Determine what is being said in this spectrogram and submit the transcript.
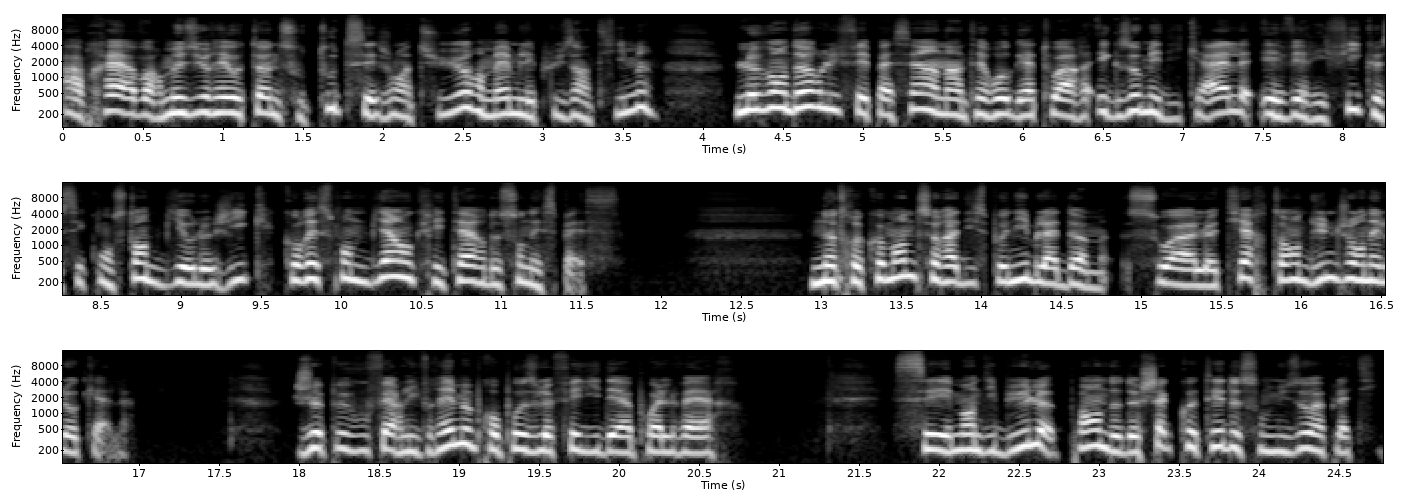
Après avoir mesuré Automne sous toutes ses jointures, même les plus intimes, le vendeur lui fait passer un interrogatoire exomédical et vérifie que ses constantes biologiques correspondent bien aux critères de son espèce. Notre commande sera disponible à Dom, soit le tiers-temps d'une journée locale. Je peux vous faire livrer, me propose le félidé à poil vert. Ses mandibules pendent de chaque côté de son museau aplati.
